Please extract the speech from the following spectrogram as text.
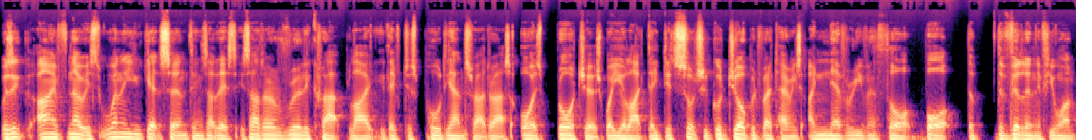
was it? I've noticed when you get certain things like this, it's either a really crap, like they've just pulled the answer out of their ass, or it's Broadchurch, where you're like, they did such a good job with red herrings. I never even thought, but the the villain, if you want,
